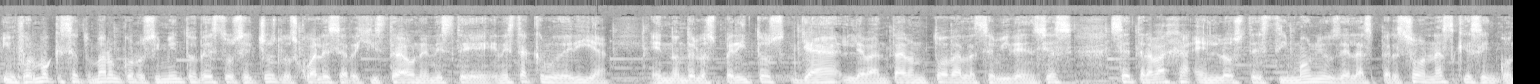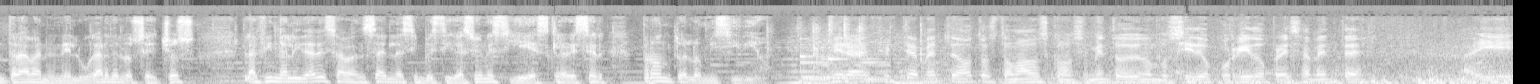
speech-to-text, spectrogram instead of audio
Informó que se tomaron conocimiento de estos hechos, los cuales se registraron en, este, en esta crudería, en donde los peritos ya levantaron todas las evidencias. Se trabaja en los testimonios de las personas personas que se encontraban en el lugar de los hechos. La finalidad es avanzar en las investigaciones y esclarecer pronto el homicidio. Mira, efectivamente nosotros tomamos conocimiento de un homicidio ocurrido precisamente ahí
